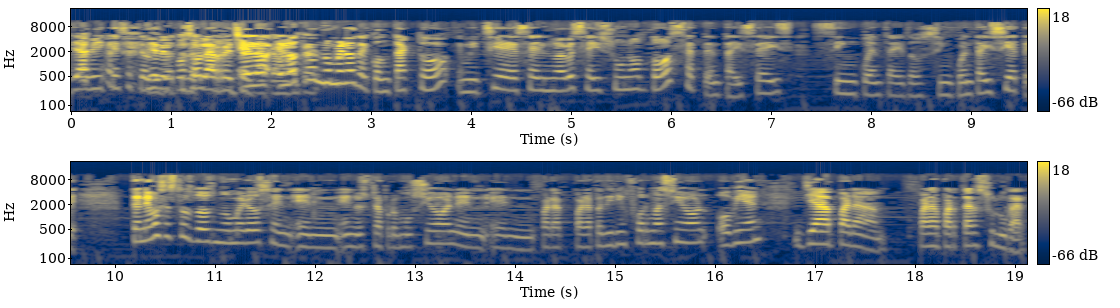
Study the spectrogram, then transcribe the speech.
ya vi que se te Y en olvidó el pozole recha El, el otro número de contacto, Mitzi, es el 961-276-5257. Tenemos estos dos números en, en, en nuestra promoción en, en, para, para pedir información o bien ya para, para apartar su lugar.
